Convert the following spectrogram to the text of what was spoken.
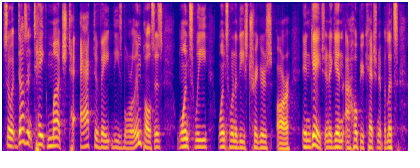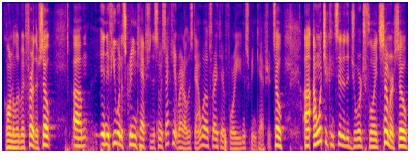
So it doesn't take much to activate these moral impulses once we, once one of these triggers are engaged. And again, I hope you're catching it, but let's go on a little bit further. So, um, and if you want to screen capture this, I can't write all this down. Well, it's right there for you. You can screen capture it. So, uh, I want you to consider the George Floyd summer. So,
